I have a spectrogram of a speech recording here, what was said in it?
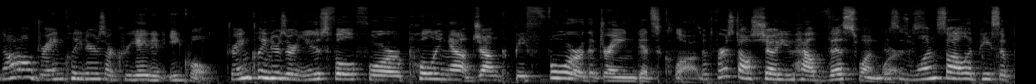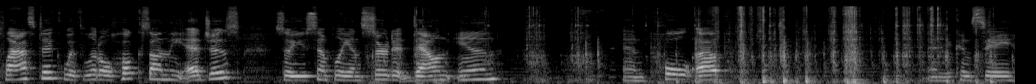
Not all drain cleaners are created equal. Drain cleaners are useful for pulling out junk before the drain gets clogged. So first I'll show you how this one works. This is one solid piece of plastic with little hooks on the edges. So you simply insert it down in and pull up. And you can see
